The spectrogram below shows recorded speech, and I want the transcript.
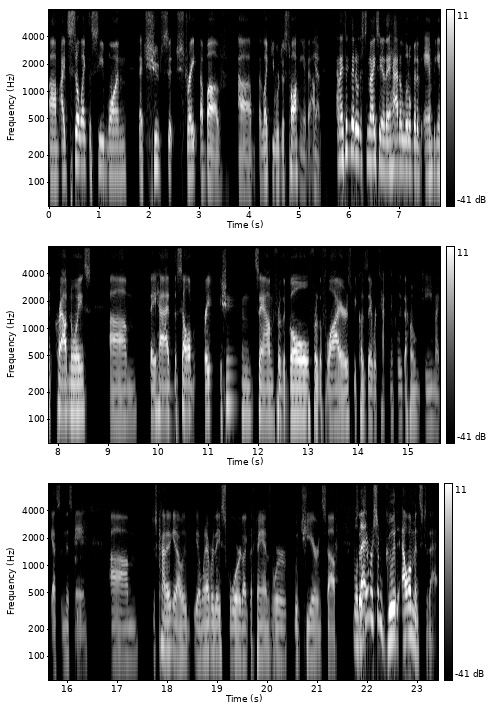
Um, I'd still like to see one that shoots it straight above, uh, like you were just talking about. Yeah. And I think that it was nice. You know, they had a little bit of ambient crowd noise. Um, they had the celebration sound for the goal for the Flyers because they were technically the home team, I guess, in this game. Um, just kind of you know, you know, whenever they scored, like the fans were would cheer and stuff. Well, so that, there were some good elements to that.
